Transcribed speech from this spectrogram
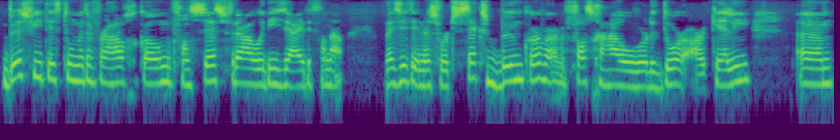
BuzzFeed is toen met een verhaal gekomen van zes vrouwen die zeiden van nou wij zitten in een soort seksbunker waar we vastgehouden worden door R. Kelly. Um,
